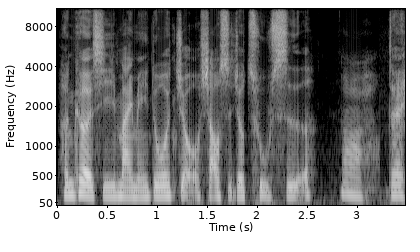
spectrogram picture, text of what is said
很可惜，买没多久，小史就出事了。哦，对，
